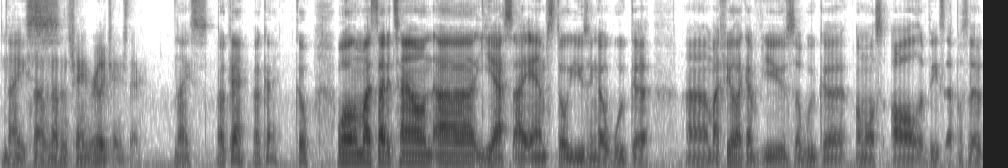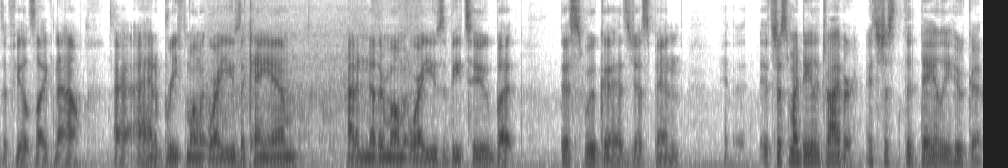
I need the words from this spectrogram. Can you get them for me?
Nice. So nothing's changed, really changed there. Nice. Okay. Okay. Cool. Well, on my side of town, uh, yes, I am still using a Wookah. Um, I feel like I've used a Wookah almost all of these episodes. It feels like now. I, I had a brief moment where I used a KM. I had another moment where I used a B2, but this Wookah has just been. It's just my daily driver. It's just the daily hookah. It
